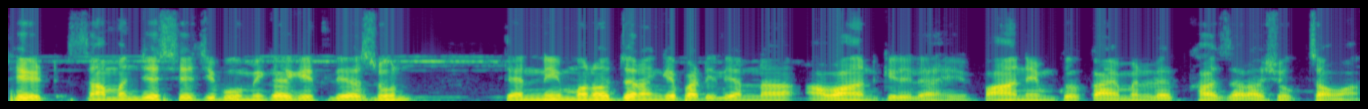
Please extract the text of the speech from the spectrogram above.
थेट सामंजस्याची भूमिका घेतली असून त्यांनी मनोज जरांगे पाटील यांना आवाहन केलेले आहे. पहा नेमकं काय म्हणले खासदार अशोक चव्हाण.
